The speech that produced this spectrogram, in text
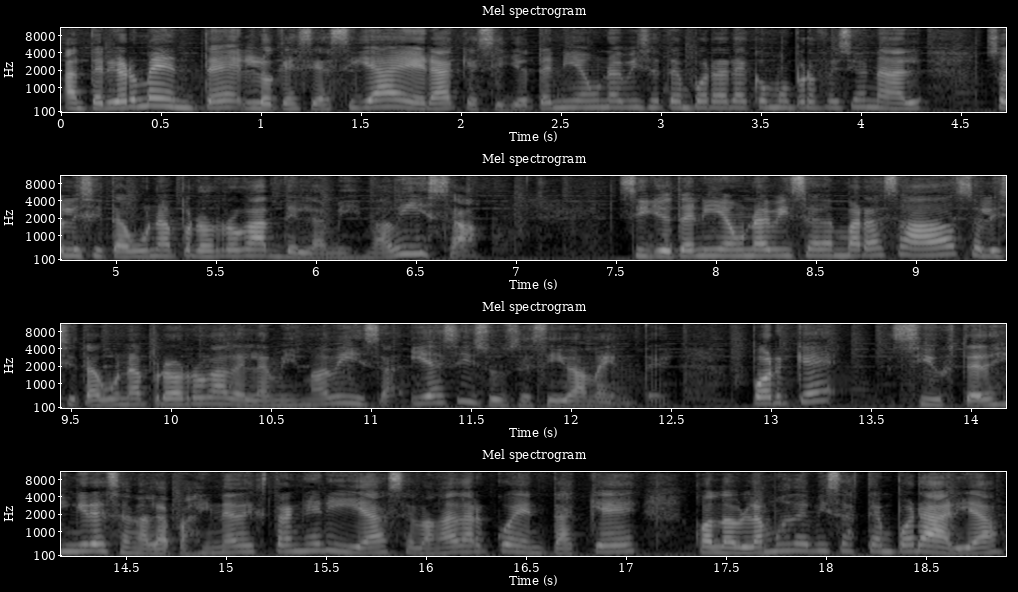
Anteriormente, lo que se hacía era que si yo tenía una visa temporaria como profesional, solicitaba una prórroga de la misma visa. Si yo tenía una visa de embarazada, solicitaba una prórroga de la misma visa y así sucesivamente. Porque si ustedes ingresan a la página de extranjería, se van a dar cuenta que cuando hablamos de visas temporarias,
